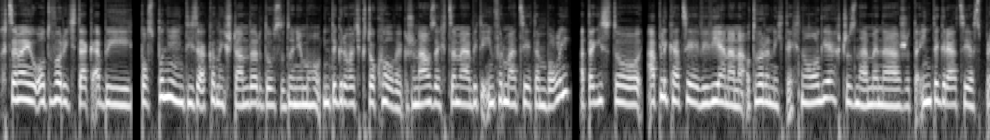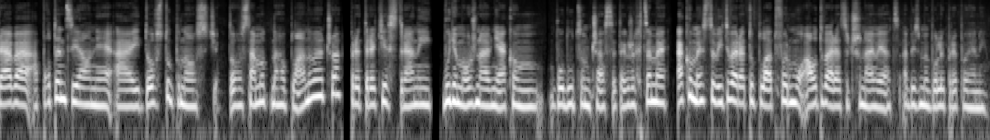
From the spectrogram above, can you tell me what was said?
Chceme ju otvoriť tak, aby po splnení tých základných štandardov sa to nemohol integrovať ktokoľvek, že naozaj chceme, aby tie informácie tam boli. A takisto aplikácia je vyvíjana na otvorených technológiách, čo znamená, že tá integrácia správa a potenciálne aj dostupnosť toho samotného plánovača pre tretie strany bude možná v nejakom budúcom čase. Takže chceme ako mesto vytvárať tú platformu a otvárať sa čo najviac, aby sme boli prepojení.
